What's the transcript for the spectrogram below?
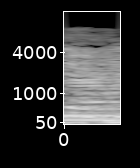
Yeah.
